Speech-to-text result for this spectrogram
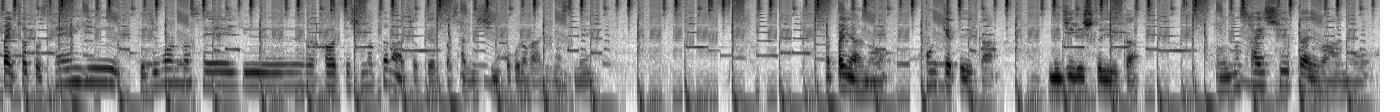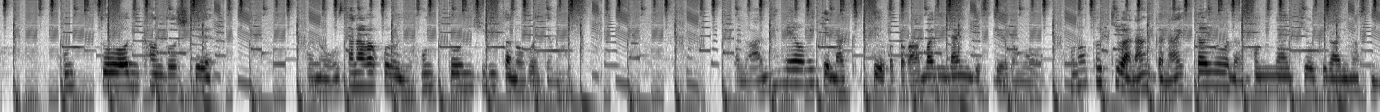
ぱりちょっと声優デジモンの声優が変わってしまったのはちょっとやっぱ寂しいところがありますね。やっぱりあの本家というか無印というかこの最終回はあの本当に感動してあの幼心に本当に響いたのを覚えてます。あのアニメを見て泣くっていうことがあまりないんですけれどもこの時はなんか泣いたようなそんな記憶がありますね。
